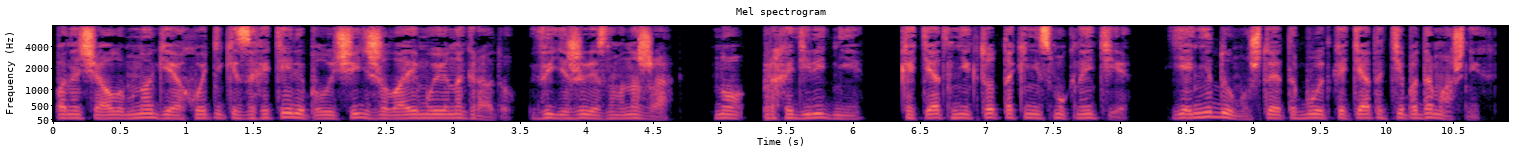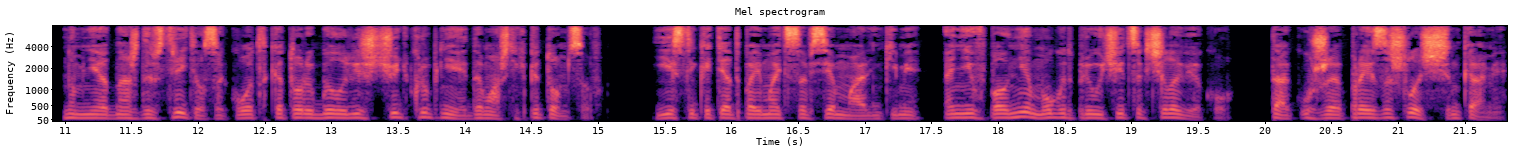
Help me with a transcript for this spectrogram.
Поначалу многие охотники захотели получить желаемую награду в виде железного ножа, но проходили дни, котят никто так и не смог найти. Я не думал, что это будут котята типа домашних, но мне однажды встретился кот, который был лишь чуть крупнее домашних питомцев. Если котят поймать совсем маленькими, они вполне могут приучиться к человеку, так уже произошло с щенками,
